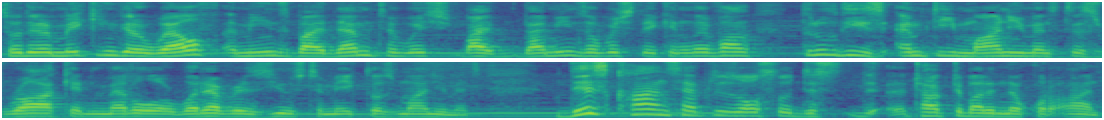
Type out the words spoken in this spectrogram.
So they're making their wealth a means by them to which by, by means of which they can live on through these empty monuments, this rock and metal or whatever is used to make those monuments. This concept is also dis- uh, talked about in the Quran.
